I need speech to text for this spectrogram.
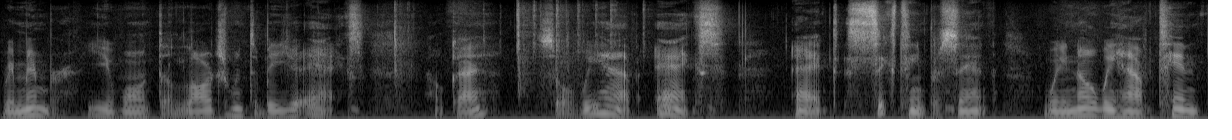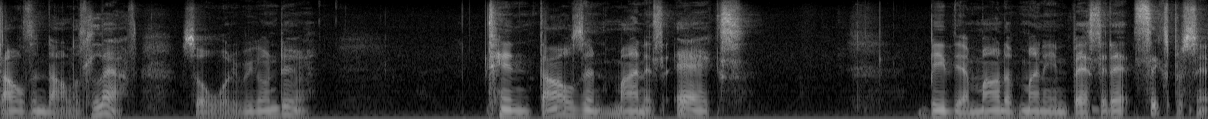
Remember, you want the large one to be your X. Okay, so we have X at 16%. We know we have $10,000 left. So what are we going to do? 10,000 minus X be the amount of money invested at 6%.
